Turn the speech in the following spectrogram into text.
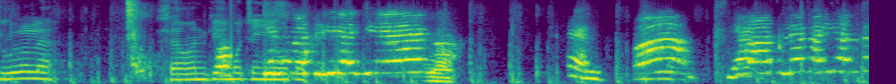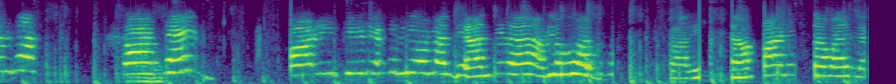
चूलो ले सेवन की एमो चाहिए होगा ले भाई अंदर का कार्टन पानी पीने के लिए मैं ध्यान दे रहा हूँ। पानी दवाई लिया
